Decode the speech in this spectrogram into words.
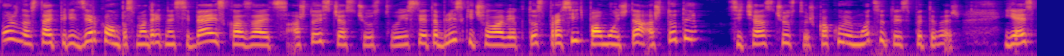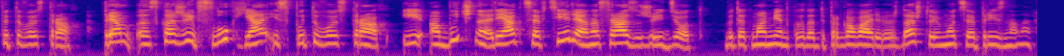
Можно встать перед зеркалом, посмотреть на себя и сказать, а что я сейчас чувствую. Если это близкий человек, то спросить, помочь, да, а что ты сейчас чувствуешь, какую эмоцию ты испытываешь. Я испытываю страх. Прям э, скажи вслух, я испытываю страх. И обычно реакция в теле, она сразу же идет в этот момент, когда ты проговариваешь, да, что эмоция признана.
